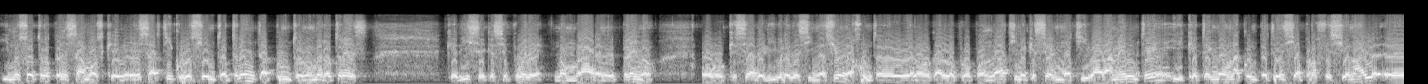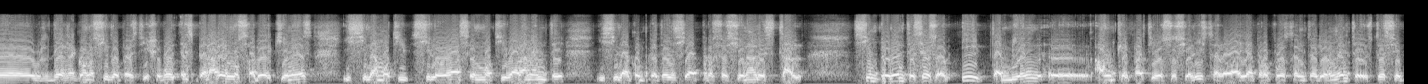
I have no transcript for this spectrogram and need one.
Y nosotros pensamos que ese artículo 130, punto número 3, que dice que se puede nombrar en el Pleno o que sea de libre designación, la Junta de Gobierno local lo propondrá, tiene que ser motivadamente y que tenga una competencia profesional eh, de reconocido prestigio. Pues esperaremos a ver quién es y si, lo hacen motivadamente y si la competencia profesional es tal. Simplemente es eso. Y también, eh, aunque el Socialista lo haya propuesto anteriormente, usted se,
